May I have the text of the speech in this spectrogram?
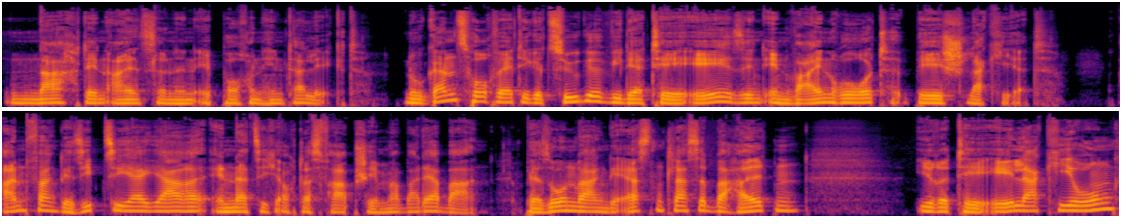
nach den einzelnen Epochen hinterlegt. Nur ganz hochwertige Züge wie der TE sind in Weinrot beige lackiert. Anfang der 70er Jahre ändert sich auch das Farbschema bei der Bahn. Personenwagen der ersten Klasse behalten ihre TE-Lackierung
